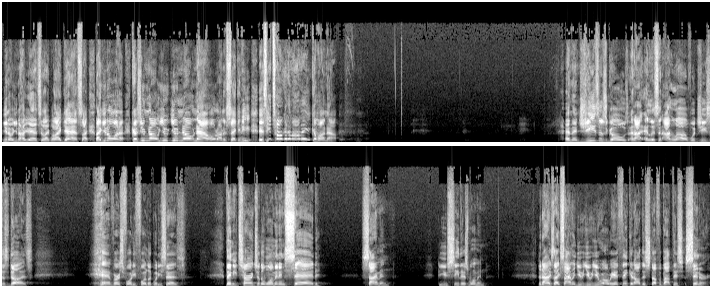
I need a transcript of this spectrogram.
you know, you know how you answer, like, well, I guess. Like, like you don't want to, because you know, you you know now, hold on a second. He is he talking about me? Come on now. And then Jesus goes, and I and listen, I love what Jesus does. Verse 44, look what he says. Then he turned to the woman and said, Simon, do you see this woman? And now he's like, Simon, you, you, you were over here thinking all this stuff about this sinner.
